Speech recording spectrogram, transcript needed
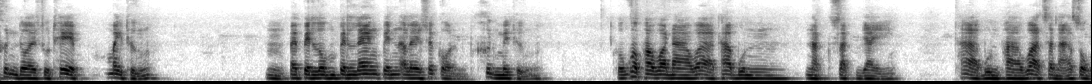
ขึ้นดอยสุเทพไม่ถึงไปเป็นลมเป็นแรงเป็นอะไรซะก่อนขึ้นไม่ถึง ผมก็ภาวนาว่าถ้าบุญหนักสักใหญ่ ถ้าบุญพาวาสนาส่ง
